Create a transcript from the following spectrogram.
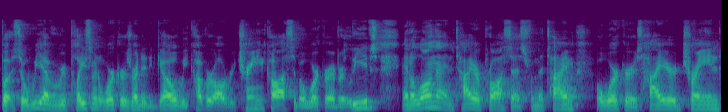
But so we have replacement workers ready to go. We cover all retraining costs if a worker ever leaves. And along that entire process, from the time a worker is hired, trained,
